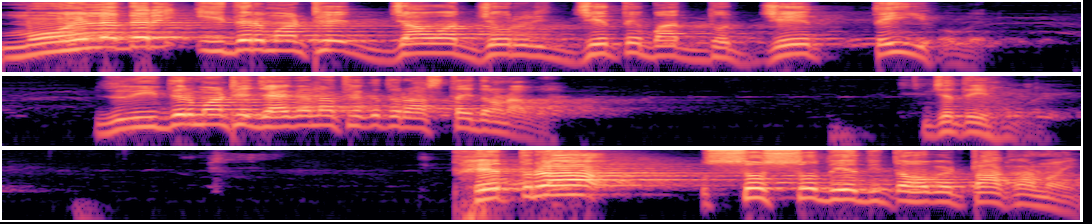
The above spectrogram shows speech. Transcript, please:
মহিলাদের ঈদের মাঠে যাওয়া জরুরি, যেতে বাধ্য, যেতেই হবে। যদি ঈদের মাঠে জায়গা না থাকে তো রাস্তায় দাঁড়াবে, যেতেই হবে। ফেতরা শস্য দিয়ে দিতে হবে, টাকা নয়।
